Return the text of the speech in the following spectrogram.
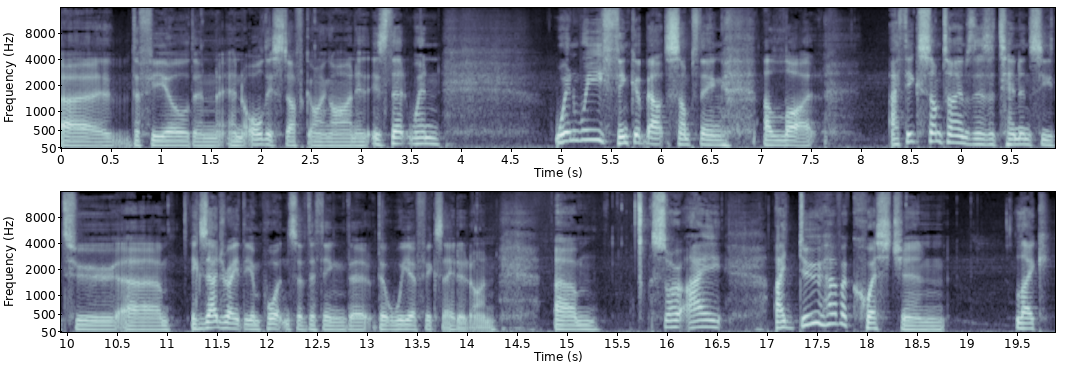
uh, the field and, and all this stuff going on is, is, that when when we think about something a lot, I think sometimes there's a tendency to um, exaggerate the importance of the thing that, that we are fixated on. Um, so I I do have a question, like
